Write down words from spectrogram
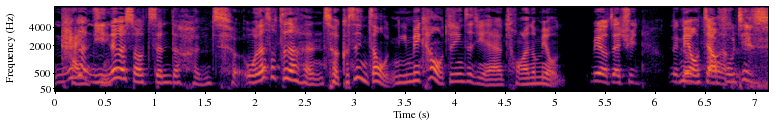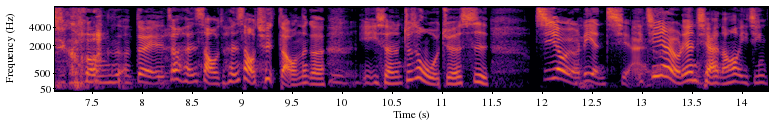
那个，你那个时候真的很扯，我那时候真的很扯。可是你知道我，你没看我最近这几年从来都没有没有再去没有讲复健师过，对，就很少很少去找那个医生。嗯、就是我觉得是。肌肉有练起来，肌肉有练起来，然后已经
